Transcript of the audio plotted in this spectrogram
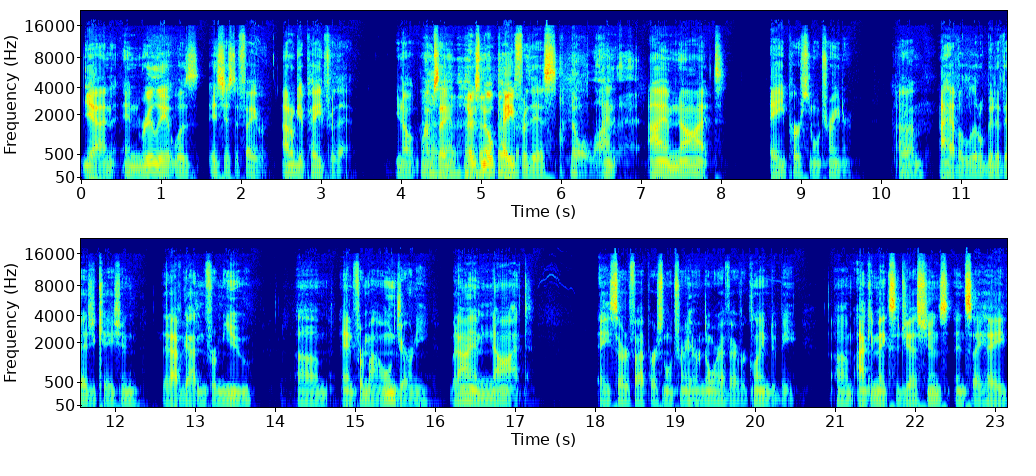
Yeah, and and really it was it's just a favor. I don't get paid for that. You know what I'm saying? There's no pay for this. I know a lot And I am not a personal trainer. Um, I have a little bit of education that I've gotten from you um, and from my own journey, but I am not a certified personal trainer, nor have I ever claimed to be. Um, I can make suggestions and say, hey,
